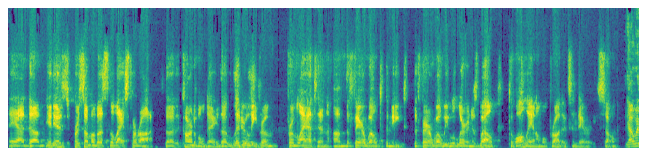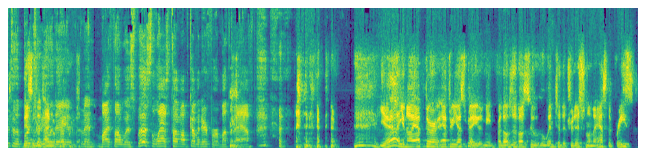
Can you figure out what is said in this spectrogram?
And um, it is for some of us the last hurrah, the, carnival day, the literally from from Latin, um, the farewell to the meat, the farewell we will learn as well to all animal products and dairy. So, Yeah, I went to the butcher the the other day, and, and my thought was, well, that's the last time I'm coming here for a month and a half. yeah, you know, after after yesterday, I mean, for those of us who, who went to the traditional mass, the priest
